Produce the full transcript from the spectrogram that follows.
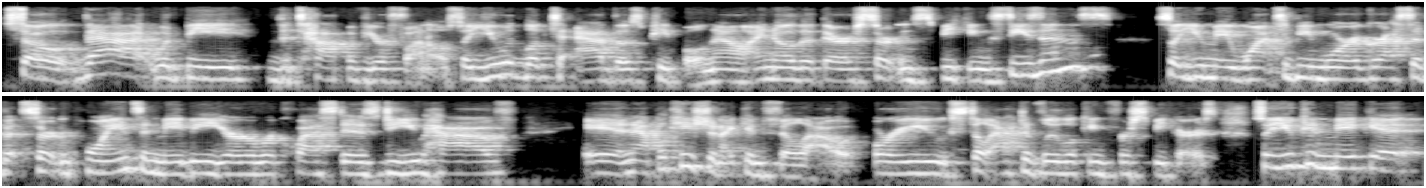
So that would be the top of your funnel. So you would look to add those people. Now, I know that there are certain speaking seasons so you may want to be more aggressive at certain points. And maybe your request is do you have an application I can fill out? Or are you still actively looking for speakers? So you can make it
